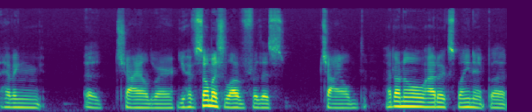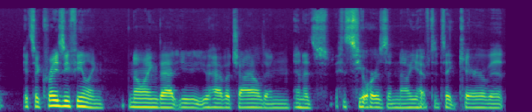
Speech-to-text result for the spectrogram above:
having a child where you have so much love for this child. I don't know how to explain it, but it's a crazy feeling knowing that you, you have a child and, and it's it's yours and now you have to take care of it.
